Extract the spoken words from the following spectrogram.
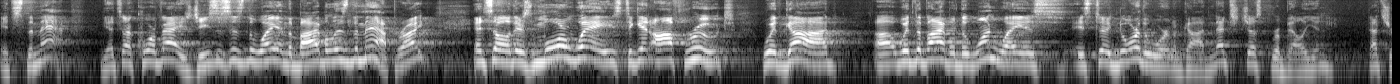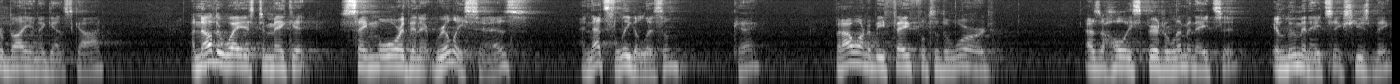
it's the map. It's our core values. Jesus is the way and the Bible is the map, right? And so there's more ways to get off route with God uh, with the Bible. The one way is, is to ignore the Word of God, and that's just rebellion. That's rebellion against God. Another way is to make it say more than it really says, and that's legalism, okay? But I want to be faithful to the word as the Holy Spirit eliminates it, illuminates it, excuse me.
